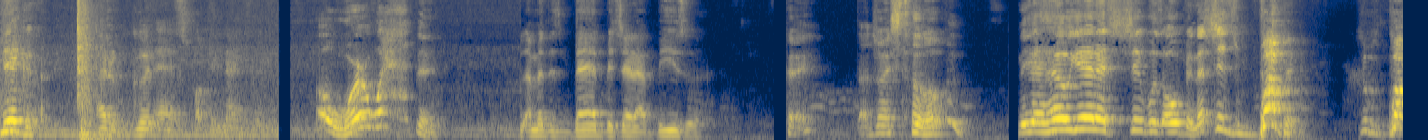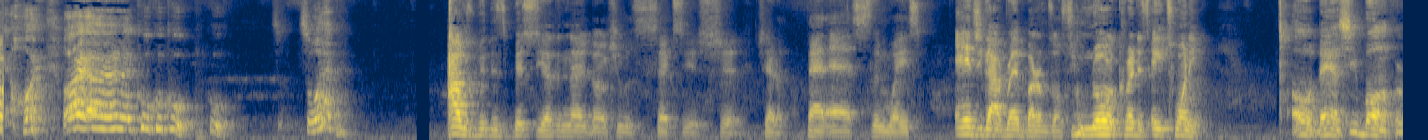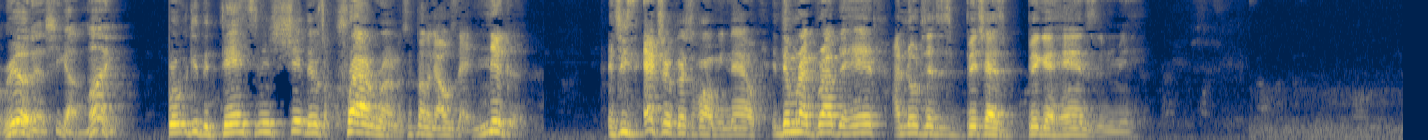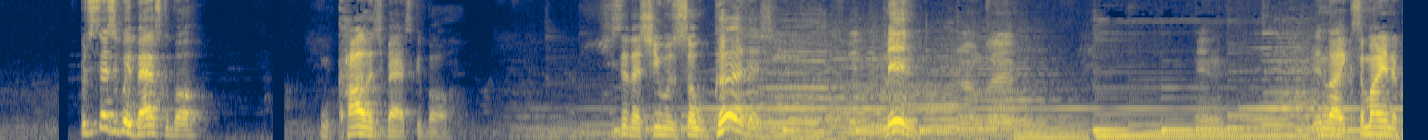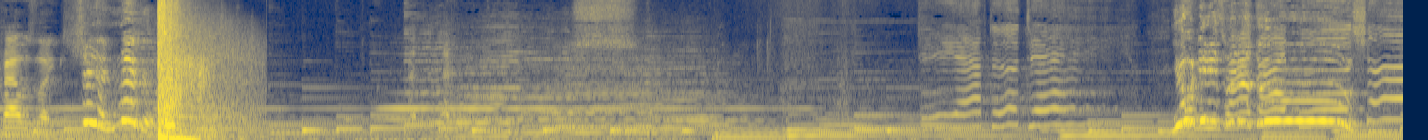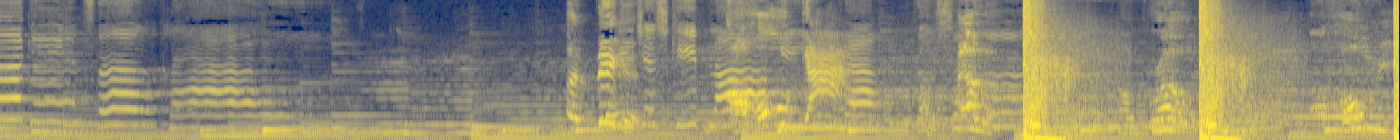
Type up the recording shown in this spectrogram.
nigga. I had a good ass fucking night. Oh, word? What happened? I met this bad bitch at Ibiza. Okay. That joint's still open? Nigga, hell yeah, that shit was open. That shit's bumping. It was bumping. All right, all right, all right, all right. Cool, cool, cool, cool. So, so what happened? I was with this bitch the other night, dog. She was sexy as shit. She had a fat ass, slim waist, and she got red bottoms on, so you know her credit's 820. Oh, damn, she balling for real then. She got money. Bro, we get the dancing and shit. There was a crowd around us. I felt like I was that nigga. And she's extra aggressive on me now. And then when I grabbed her hand, I noticed that this bitch has bigger hands than me. But she said she played basketball. College basketball. She said that she was so good that she with men. You know what I'm saying? And, and like somebody in the crowd was like, she a nigga! After day, You like the I dude! push against the clouds. A They nigga. just keep whole guy. A fella. A bro. A homie.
